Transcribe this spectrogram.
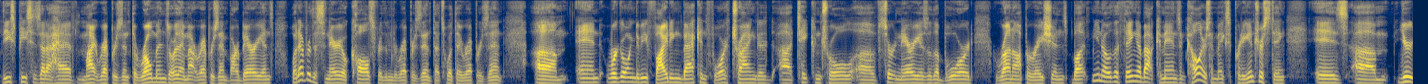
these pieces that I have might represent the Romans or they might represent barbarians. Whatever the scenario calls for them to represent, that's what they represent. Um, and we're going to be fighting back and forth, trying to uh, take control of certain areas of the board, run operations. But, you know, the thing about commands and colors that makes it pretty interesting is um, your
